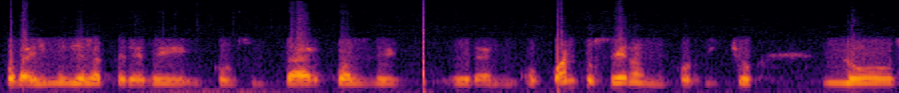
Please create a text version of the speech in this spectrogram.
por ahí me dio la tarea de consultar cuáles eran, o cuántos eran, mejor dicho, los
